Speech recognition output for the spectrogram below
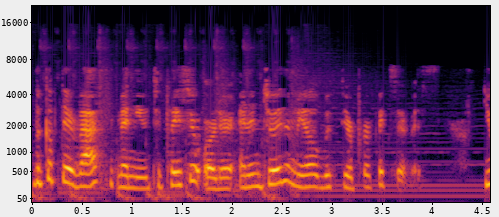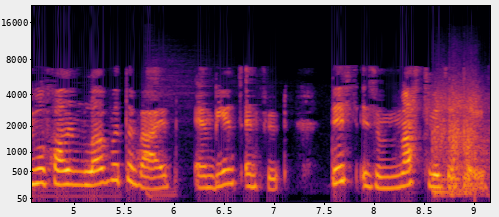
Look up their vast menu to place your order and enjoy the meal with your perfect service. You will fall in love with the vibe, ambience, and food. This is a must visit place.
